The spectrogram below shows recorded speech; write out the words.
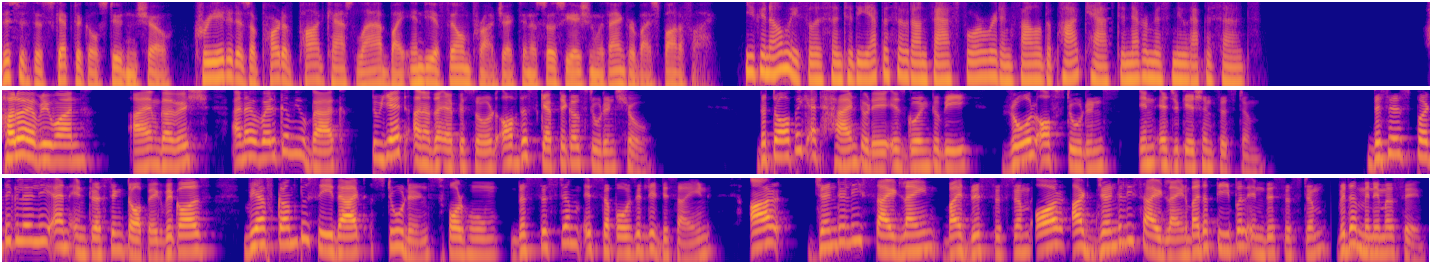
This is the Skeptical Student Show, created as a part of Podcast Lab by India Film Project in association with Anchor by Spotify. You can always listen to the episode on Fast Forward and follow the podcast to never miss new episodes. Hello, everyone. I am Gavish, and I welcome you back to yet another episode of the Skeptical Student Show. The topic at hand today is going to be role of students in education system. This is particularly an interesting topic because we have come to see that students for whom the system is supposedly designed are generally sidelined by this system or are generally sidelined by the people in this system with a minimal say.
